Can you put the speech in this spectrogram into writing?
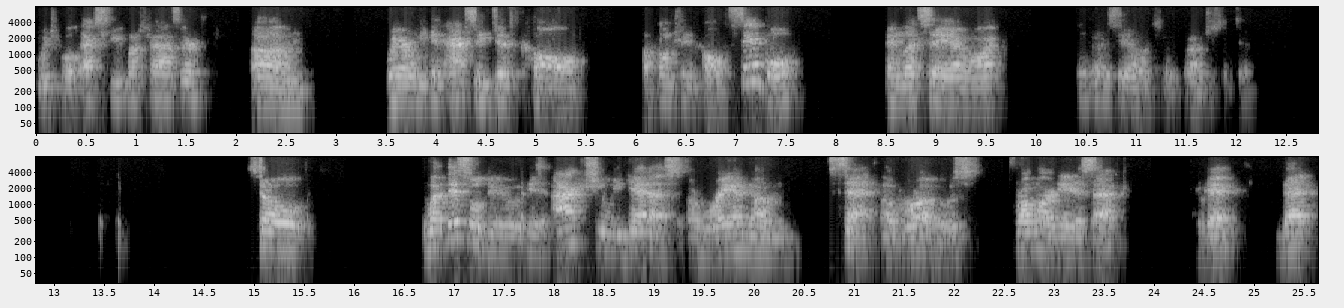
which will execute much faster. Um, where we can actually just call a function called sample. And let's say I want. say I want to- oh, just. So. What this will do is actually get us a random set of rows from our data set. Okay, that.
